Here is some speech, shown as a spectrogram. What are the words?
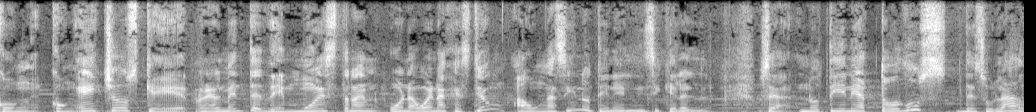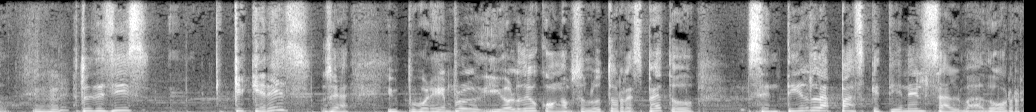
con, con hechos que realmente demuestran una buena gestión, aún así no tiene ni siquiera el... O sea, no tiene a todos de su lado. Entonces decís, ¿qué querés? O sea, y por ejemplo, yo lo digo con absoluto respeto, sentir la paz que tiene El Salvador,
